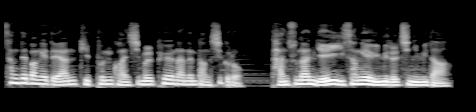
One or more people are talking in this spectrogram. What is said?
상대방에 대한 깊은 관심을 표현하는 방식으로 단순한 예의 이상의 의미를 지닙니다.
